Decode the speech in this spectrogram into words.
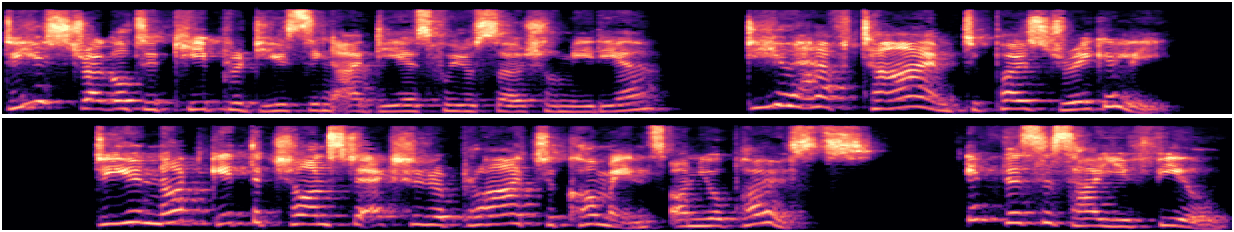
Do you struggle to keep producing ideas for your social media? Do you have time to post regularly? Do you not get the chance to actually reply to comments on your posts? If this is how you feel,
